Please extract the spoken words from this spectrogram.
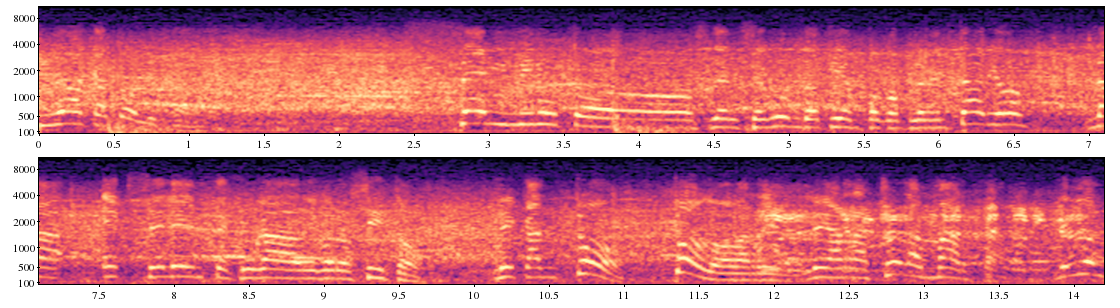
Universidad Católica. Seis minutos del segundo tiempo complementario. La excelente jugada de Gorosito. Le cantó todo a Barrera. Le arrastró las marcas. Le dio el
